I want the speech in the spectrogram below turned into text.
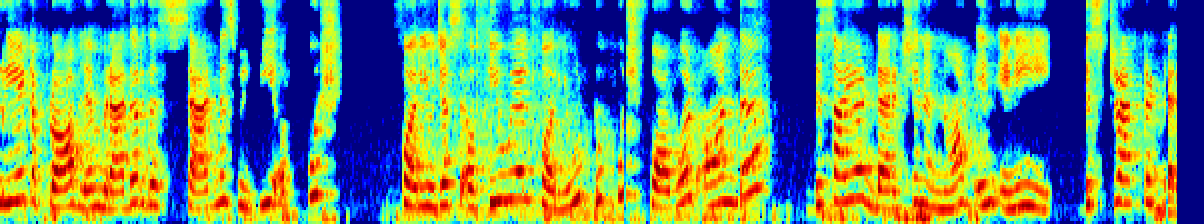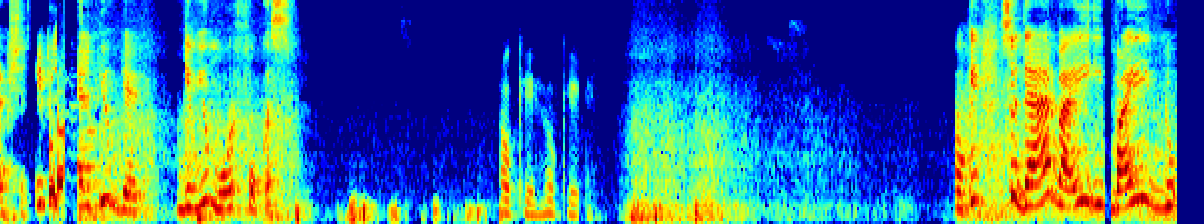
create a problem rather the sadness will be a push for you just a fuel for you to push forward on the desired direction and not in any distracted direction. It will help you get give you more focus. Okay, okay. okay? So thereby by do,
